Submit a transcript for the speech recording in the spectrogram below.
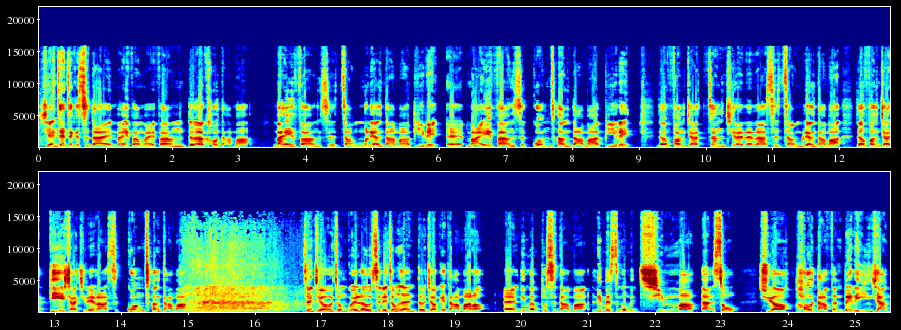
现在这个时代，买房卖房都要靠大妈。买房是丈母娘大妈逼的，哎，卖房是广场大妈逼的。让房价涨起来的那是丈母娘大妈，让房价跌下去的那是广场大妈。拯救中国楼市的重任都交给大妈了。哎，你们不是大妈，你们是我们亲妈啊！说需要好大分贝的音响。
